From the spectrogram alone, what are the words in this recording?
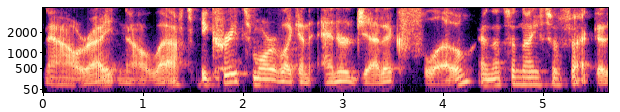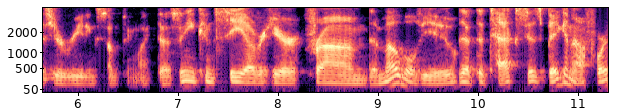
now right, now left. It creates more of like an energetic flow. And that's a nice effect as you're reading something like this. And you can see over here from the mobile view that the text is big enough where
